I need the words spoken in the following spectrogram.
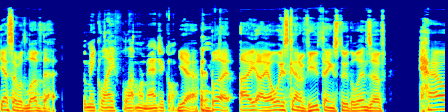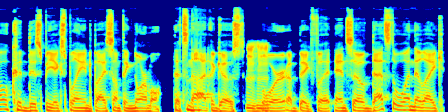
Yes, I would love that. it would make life a lot more magical Yeah, but I, I always kind of view things through the lens of how could this be explained by something normal that's not a ghost Mhm. or a Bigfoot? And so that's the one that, like,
